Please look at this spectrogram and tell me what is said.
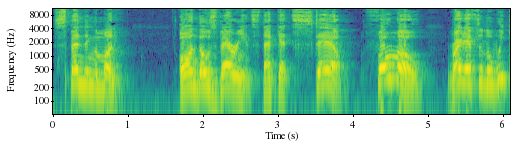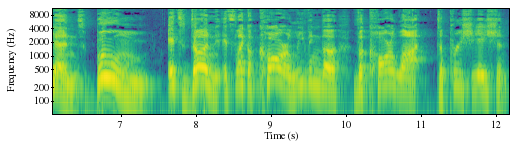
spending the money on those variants that get stale, FOMO, right after the weekend, boom, it's done. It's like a car leaving the, the car lot depreciation.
